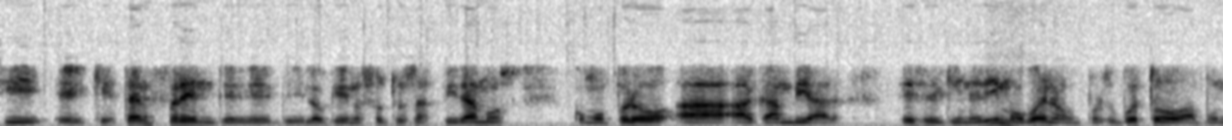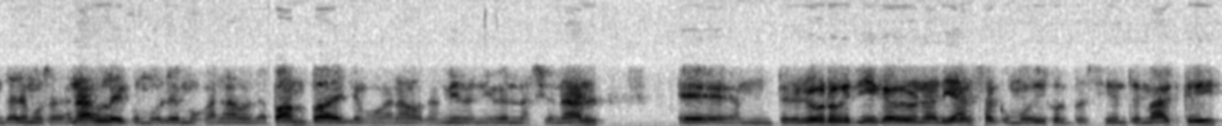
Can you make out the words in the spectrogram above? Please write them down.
si el que está enfrente de, lo que nosotros aspiramos como pro a, cambiar es el kirchnerismo, bueno, por supuesto apuntaremos a ganarle, como le hemos ganado en La Pampa y le hemos ganado también a nivel nacional, eh, pero yo creo que tiene que haber una alianza, como dijo el presidente Macri,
